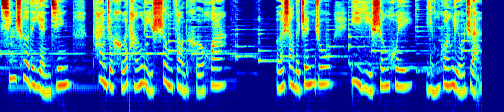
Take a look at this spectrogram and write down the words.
清澈的眼睛看着荷塘里盛放的荷花，额上的珍珠熠熠生辉，银光流转。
